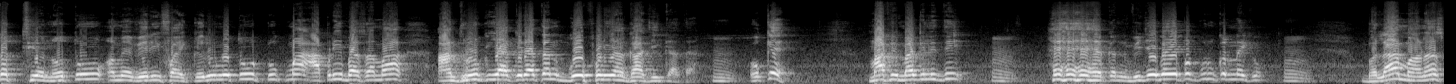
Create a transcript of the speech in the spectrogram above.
તથ્ય નહોતું અમે વેરીફાઈ કર્યું નહોતું. ટૂંકમાં આપણી ભાષામાં આંધ્રુકિયા કર્યા હતા ને ગોફણિયા ઘા ઝીક્યા હતા ઓકે? માફી માગી લીધી. હે હે હે હે કરીને વિજયભાઈએ પણ પૂરું કરી નાખ્યું. ભલા માણસ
